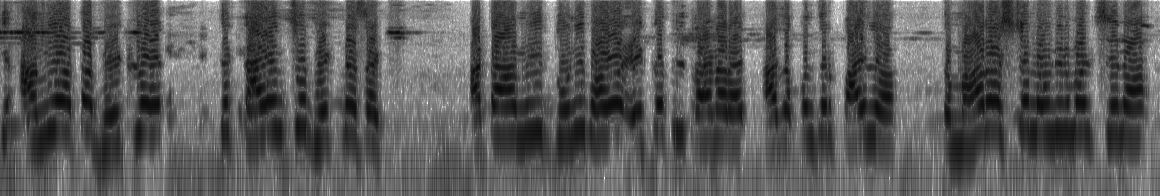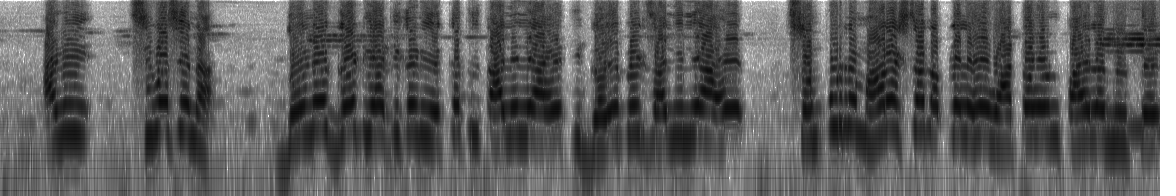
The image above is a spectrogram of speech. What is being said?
की आम्ही आता भेटलोय ते कायमचे भेटण्यासाठी. आता आम्ही दोन्ही भाव एकत्रित राहणार आहेत. आज आपण जर पाहिलं तर महाराष्ट्र नवनिर्माण सेना आणि शिवसेना दोन्ही गट या ठिकाणी एकत्रित आलेले आहेत ही गळेभेट झालेली आहे. संपूर्ण महाराष्ट्रात आपल्याला हे वातावरण पाहायला मिळतंय.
